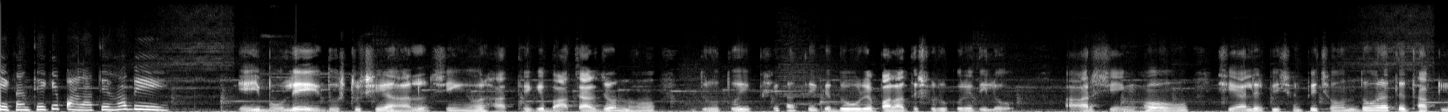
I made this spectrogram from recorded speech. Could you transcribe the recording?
এখান থেকে পালাতে হবে। এই বলে দুষ্টু শিয়াল সিংহর হাত থেকে বাঁচার জন্য দ্রুতই সেখান থেকে দৌড়ে পালাতে শুরু করে দিল। আর সিংহ শিয়ালের পিছন পিছন দৌড়াতে থাকল।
